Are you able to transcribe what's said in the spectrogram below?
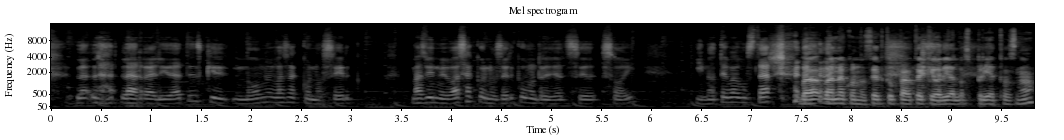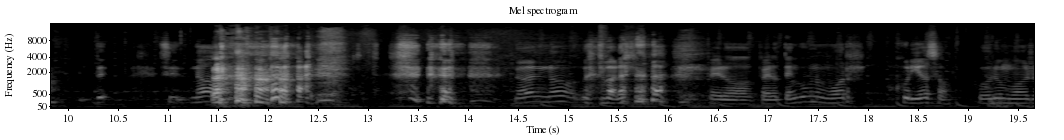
la, la, la realidad es que no me vas a conocer, más bien me vas a conocer como en realidad soy y no te va a gustar. Va- van a conocer tu parte que odia a los prietos, ¿no? Sí, no. no, no, para nada. Pero, pero tengo un humor curioso, un humor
